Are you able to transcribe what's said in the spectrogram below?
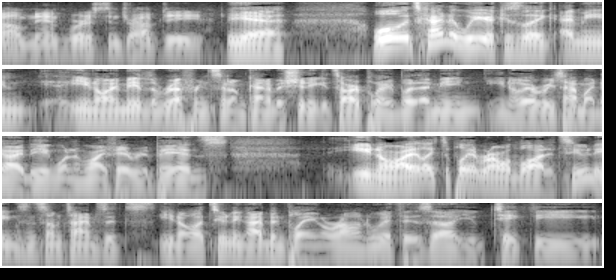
"Dumb man, we're just in drop D." Yeah. Well, it's kind of weird because, like, I mean, you know, I made the reference that I'm kind of a shitty guitar player, but I mean, you know, every time I die being one of my favorite bands, you know, I like to play around with a lot of tunings, and sometimes it's, you know, a tuning I've been playing around with is uh, you take the,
